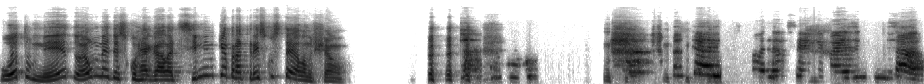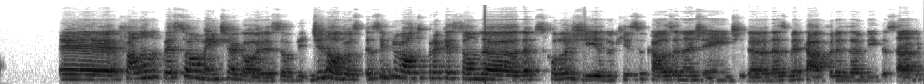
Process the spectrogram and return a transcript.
O outro medo é o medo de escorregar lá de cima e me quebrar três costelas no chão. Cara, mas eu sempre mais enfim, sabe? É, falando pessoalmente agora sobre. De novo, eu, eu sempre volto para a questão da, da psicologia, do que isso causa na gente, da, das metáforas da vida, sabe?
